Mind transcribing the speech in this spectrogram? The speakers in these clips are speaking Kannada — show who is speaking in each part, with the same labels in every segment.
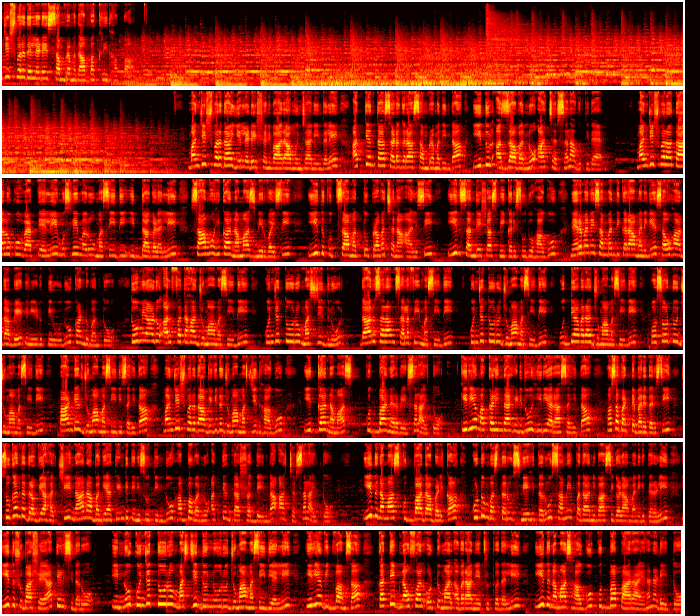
Speaker 1: ಮಂಜೇಶ್ವರದೆಲ್ಲೆಡೆ ಸಂಭ್ರಮದ ಬಕ್ರೀದ್ ಹಬ್ಬ. ಮಂಜೇಶ್ವರದ ಎಲ್ಲೆಡೆ ಶನಿವಾರ ಮುಂಜಾನೆಯಿಂದಲೇ ಅತ್ಯಂತ ಸಡಗರ ಸಂಭ್ರಮದಿಂದ ಈದುಲ್ ಅಜ್ಜಾವನ್ನು ಆಚರಿಸಲಾಗುತ್ತಿದೆ. ಮಂಜೇಶ್ವರ ತಾಲೂಕು ವ್ಯಾಪ್ತಿಯಲ್ಲಿ ಮುಸ್ಲಿಮರು ಮಸೀದಿ ಇದ್ದಾಗಳಲ್ಲಿ ಸಾಮೂಹಿಕ ನಮಾಜ್ ನಿರ್ವಹಿಸಿ, ಈದ್ ಕುತ್ಸ ಮತ್ತು ಪ್ರವಚನ ಆಲಿಸಿ, ಈದ್ ಸಂದೇಶ ಸ್ವೀಕರಿಸುವುದು ಹಾಗೂ ನೆರೆಮನೆ ಸಂಬಂಧಿಕರ ಮನೆಗೆ ಸೌಹಾರ್ದ ಭೇಟಿ ನೀಡುತ್ತಿರುವುದು ಕಂಡುಬಂತು. ತೂಮಿನಾಡು ಅಲ್ಫತಹ ಜುಮಾ ಮಸೀದಿ, ಕುಂಜತ್ತೂರು ಮಸ್ಜಿದ್ ನೂರ್ ದಾರುಸಲಾಂ ಸಲಫಿ ಮಸೀದಿ, ಕುಂಜತ್ತೂರು ಜುಮಾ ಮಸೀದಿ, ಉದ್ಯಾವರ ಜುಮಾ ಮಸೀದಿ, ಪೊಸೋಟು ಜುಮಾ ಮಸೀದಿ ಪಾಂಡ್ಯಲ್ ಜುಮಾ ಮಸೀದಿ ಸಹಿತ ಮಂಜೇಶ್ವರದ ವಿವಿಧ ಜುಮಾ ಮಸ್ಜಿದ್ ಹಾಗೂ ಈದ್ಗಾ ನಮಾಜ್ ಕುತ್ಬಾ ನೆರವೇರಿಸಲಾಯಿತು. ಕಿರಿಯ ಮಕ್ಕಳಿಂದ ಹಿಡಿದು ಹಿರಿಯರ ಸಹಿತ ಹೊಸ ಬಟ್ಟೆ ಬರೆದರಿಸಿ ಸುಗಂಧ ದ್ರವ್ಯ ಹಚ್ಚಿ ನಾನಾ ಬಗೆಯ ತಿಂಡಿ ತಿನಿಸು ತಿಂದು ಹಬ್ಬವನ್ನು ಅತ್ಯಂತ ಶ್ರದ್ಧೆಯಿಂದ ಆಚರಿಸಲಾಯಿತು. ಈದ್ ನಮಾಜ್ ಕುತ್ಬಾದ ಬಳಿಕ ಕುಟುಂಬಸ್ಥರು, ಸ್ನೇಹಿತರು ಸಮೀಪದ ನಿವಾಸಿಗಳ ಮನೆಗೆ ತೆರಳಿ ಈದ್ ಶುಭಾಶಯ ತಿಳಿಸಿದರು. ಇನ್ನು ಕುಂಜತ್ತೂರು ಮಸ್ಜಿದ್ ದುನ್ನೂರು ಜುಮಾ ಮಸೀದಿಯಲ್ಲಿ ಹಿರಿಯ ವಿದ್ವಾಂಸ ಕತೀಬ್ ನೌಫಲ್ ಒಟ್ಟುಮಾಲ್ ಅವರ ನೇತೃತ್ವದಲ್ಲಿ ಈದ್ ನಮಾಜ್ ಹಾಗೂ ಕುತ್ಬಾ ಪಾರಾಯಣ ನಡೆಯಿತು.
